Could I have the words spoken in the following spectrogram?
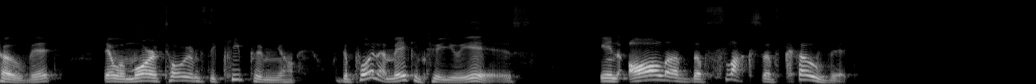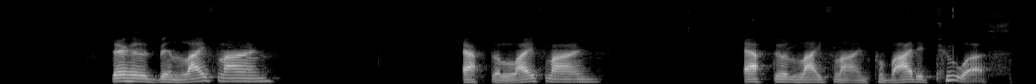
COVID, there were moratoriums to keep him in your home the point I'm making to you is in all of the flux of COVID, there has been lifeline after lifeline after lifeline provided to us.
